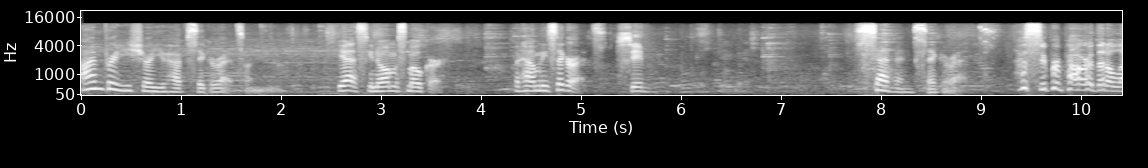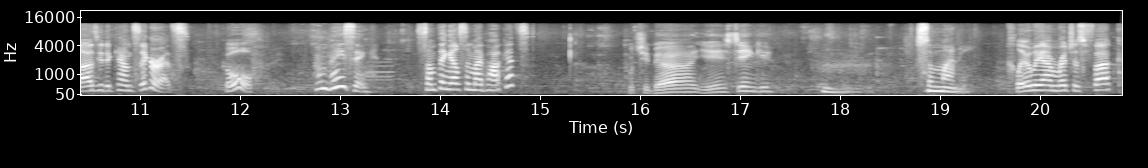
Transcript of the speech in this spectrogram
I'm pretty sure you have cigarettes on you. Yes, you know I'm a smoker. But how many cigarettes? Семь. Seven cigarettes. A superpower that allows you to count cigarettes. Cool. Amazing. Something else in my pockets? У тебя есть деньги. Some money. Clearly I'm rich as fuck.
